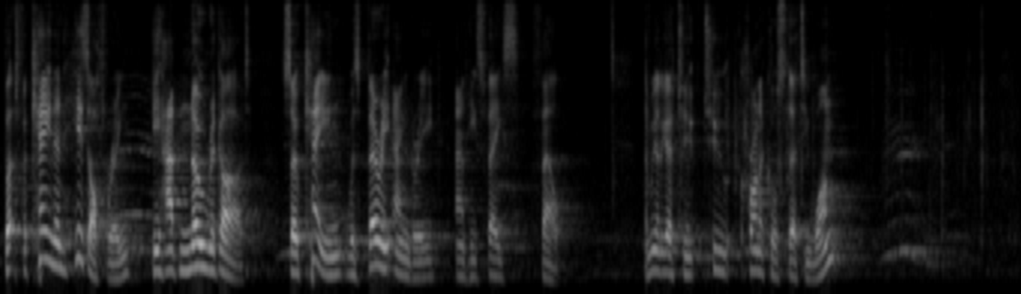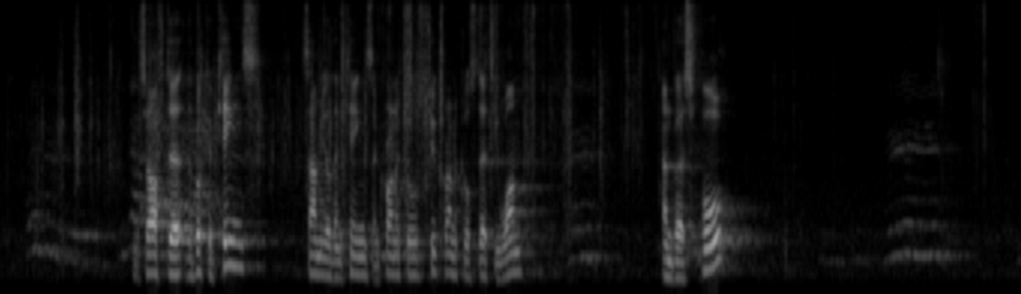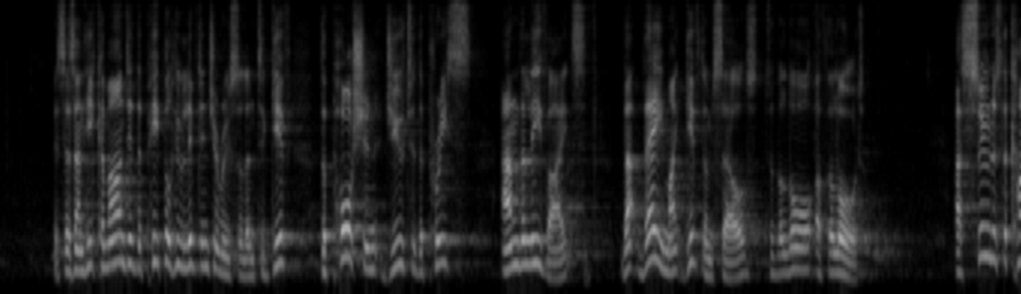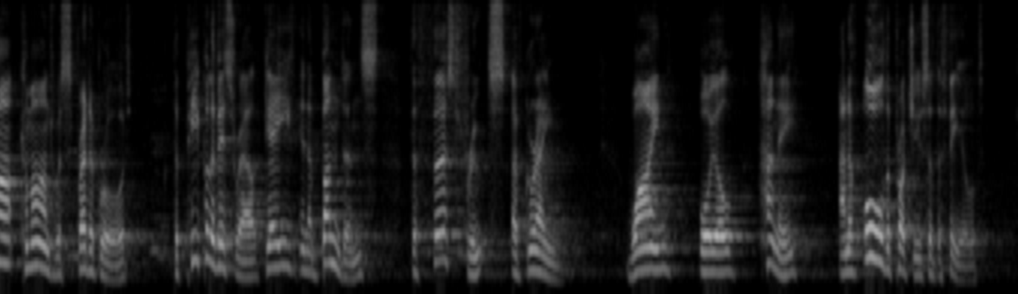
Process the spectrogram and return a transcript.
but for Cain and his offering, he had no regard. So Cain was very angry, and his face fell. Then we're going to go to 2 Chronicles 31. It's after the book of Kings, Samuel, then Kings, and Chronicles, 2 Chronicles 31 and verse 4. It says, And he commanded the people who lived in Jerusalem to give the portion due to the priests and the Levites, that they might give themselves to the law of the Lord. As soon as the command was spread abroad, the people of Israel gave in abundance the first fruits of grain, wine, oil, honey, and of all the produce of the field,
